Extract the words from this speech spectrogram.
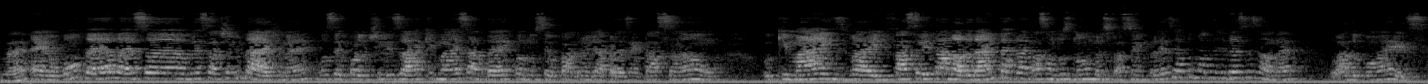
né? É, o bom dela é essa versatilidade, né? Você pode utilizar a que mais adequa no seu padrão de apresentação o que mais vai facilitar na hora da interpretação dos números para a sua empresa é a tomada de decisão, né? O lado bom é esse.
